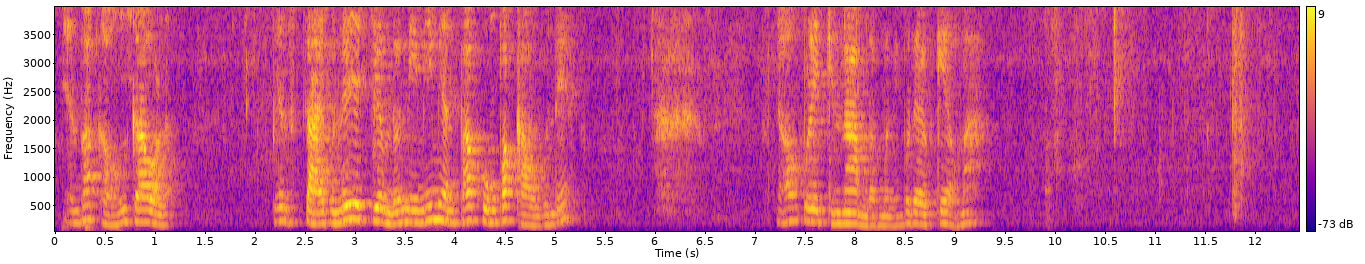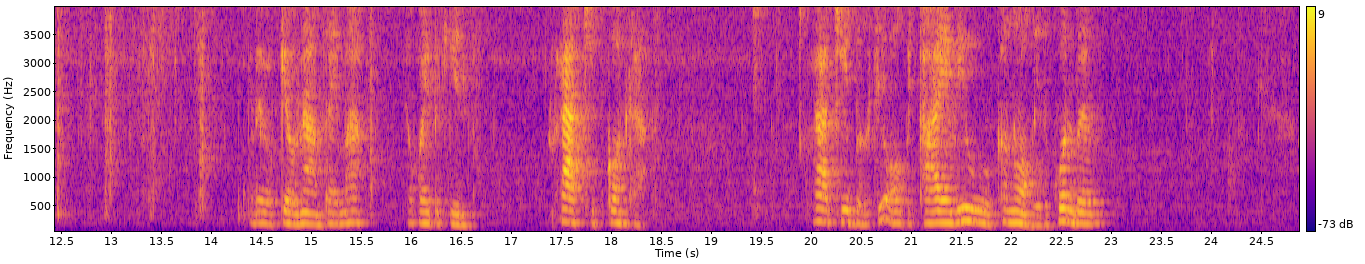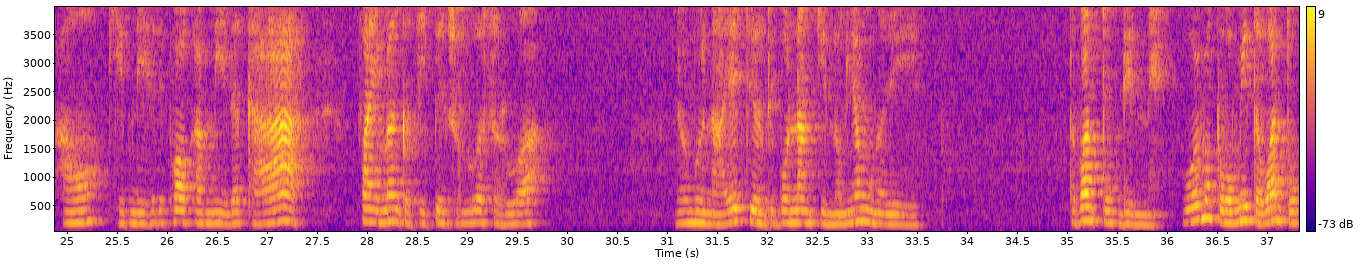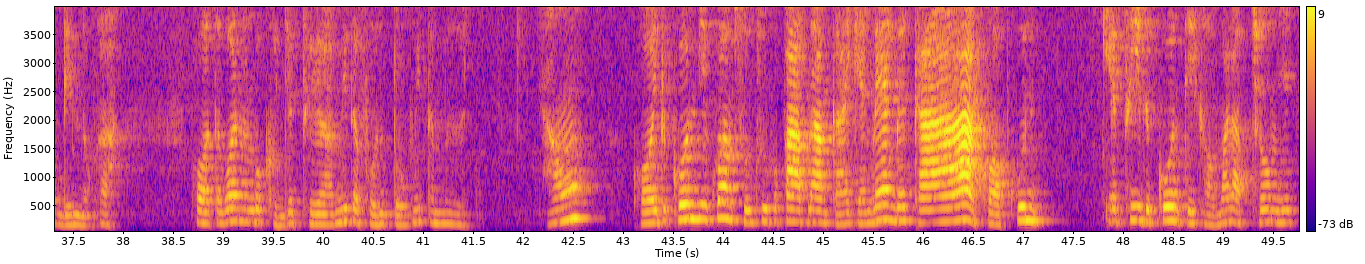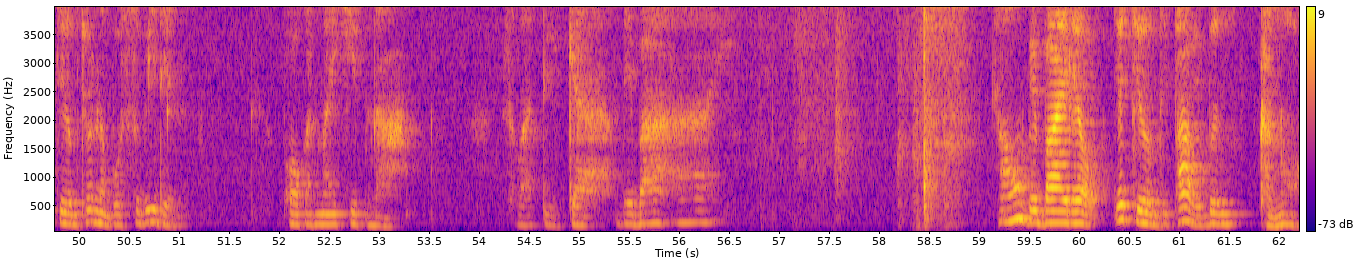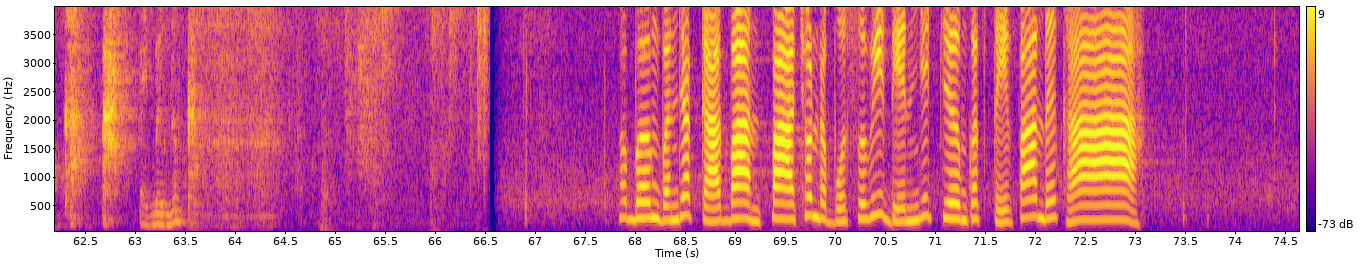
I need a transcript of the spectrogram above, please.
เมียนผ้าเขาคือเก่าล่ะเป็นสไตล์เพิ่นได้เจียมเดี๋ยวนี้มีเมียนผ้าคงผ้าเขาเพิ่นเด้เอาบ่ได้กินน้ำดอกมื้อนี้บ่ได้เอาแก้วมาบ่ได้เอาแก้วน้ำใส่มากเอาไปไปกินลากคลิปก่อนค่ะลากคลิปเบิกสิออกไปถ่ายวิวข้างนอกทุกคนเบิ่งเอาคลิปนี้ก็ได้พอคำนี้เด้อค่ะไฟมันก็สิเป็นสลัวสลัว แล้วมือหนาไอ้เจิมที่บ่นั่งกินน้องย่ำมือนี่ตะวันตกดินนี่โอ้ยมันก็บ่มีตะวันตกดินหรอกค่ะ พอตะวันมันบ่ขึ้นจักเทื่อมีแต่ฝนตกมีแต่มืดเอาขอให้ทุกคนมีความสุขสุขภาพร่างกายแข็งแรงเด้อค่ะ ขอบคุณ FC ทุกคนที่เขามารับชมยายเจิมชนบทสวีเดน พอกันใหม่คลิปหน้าสวัสดีจ้าบ๊ายบาย เอาบายบายแล้วย่าเจิมสิพาไปเบิงข้างนอกค่ะไปไปเบิงน้ำกันมาเบิงบรรยากาศบ้านป่าชนบทสวีเดนยายเจิมกับสเตฟานเด้อค่ะ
